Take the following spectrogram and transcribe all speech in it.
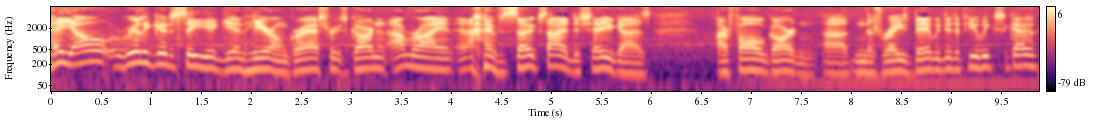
Hey y'all, really good to see you again here on Grassroots Gardening. I'm Ryan and I am so excited to show you guys our fall garden uh, in this raised bed we did a few weeks ago.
